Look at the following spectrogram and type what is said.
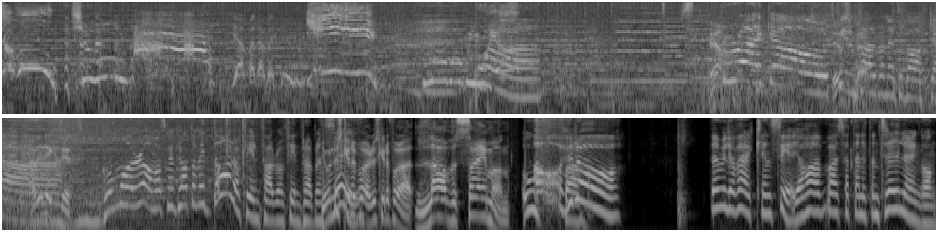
Ja, Strikeout! Just det. Filmfarbrorn är tillbaka. ja det är riktigt. God morgon! Vad ska vi prata om idag då, filmfarbrorn? Filmfarbrorn, Jo, nu ska säg. du få höra, nu ska du få höra. Love Simon. Oh, hurra! Den vill jag verkligen se. Jag har bara sett en liten trailer en gång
